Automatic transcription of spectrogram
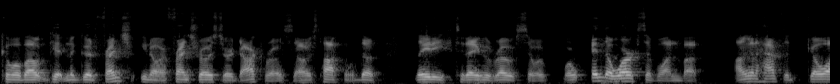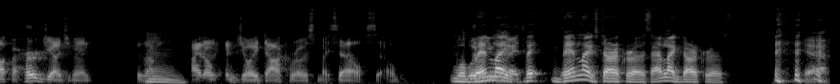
go about getting a good French, you know, a French roast or a dark roast? So I was talking with the lady today who roasts, so we're in the works of one, but I'm gonna have to go off of her judgment because I'm Mm. I don't enjoy dark roast myself. So Well, What Ben like guys- Ben, Ben likes dark roast. I like dark roast. Yeah.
